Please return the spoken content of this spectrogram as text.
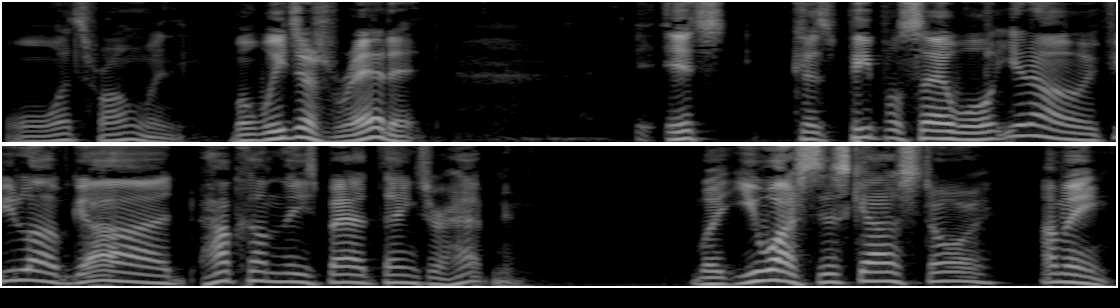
what's wrong with you? But we just read it it's because people say, well, you know, if you love God, how come these bad things are happening? But you watch this guy's story. I mean,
